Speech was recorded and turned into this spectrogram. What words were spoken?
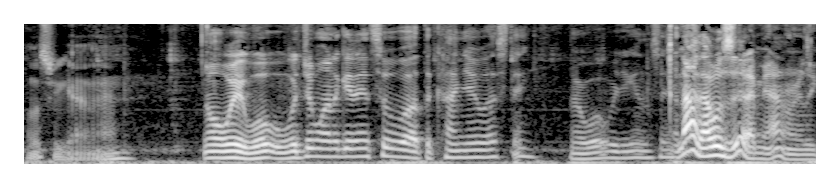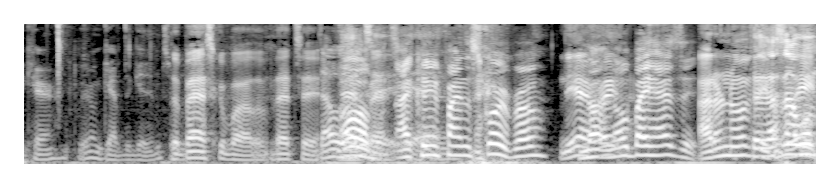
What else we got, man? Oh wait, what would you want to get into about the Kanye West thing, or what were you gonna say? No, that was it. I mean, I don't really care. We don't have to get into the it. basketball. That's it. That was Oh, That's it, I couldn't yeah. find the score, bro. Yeah, no, right. nobody has it. I don't know if they Because that's not what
